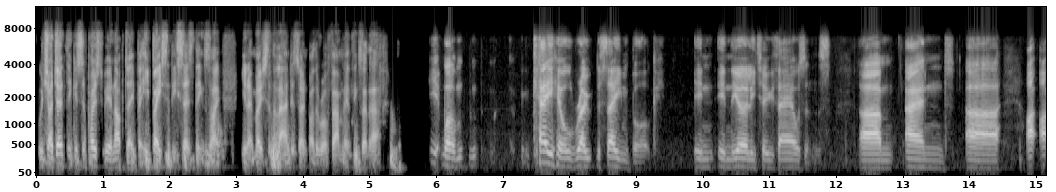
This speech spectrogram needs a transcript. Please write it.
which I don't think is supposed to be an update, but he basically says things like, you know, most of the land is owned by the royal family and things like that. Yeah, well, Cahill wrote the same book in in the early 2000s, um, and uh, I, I,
